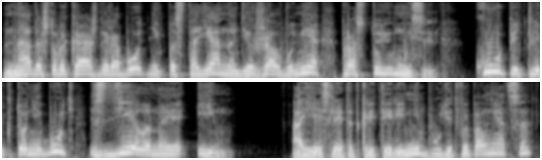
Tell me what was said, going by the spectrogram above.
Надо, чтобы каждый работник постоянно держал в уме простую мысль – купит ли кто-нибудь сделанное им. А если этот критерий не будет выполняться –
